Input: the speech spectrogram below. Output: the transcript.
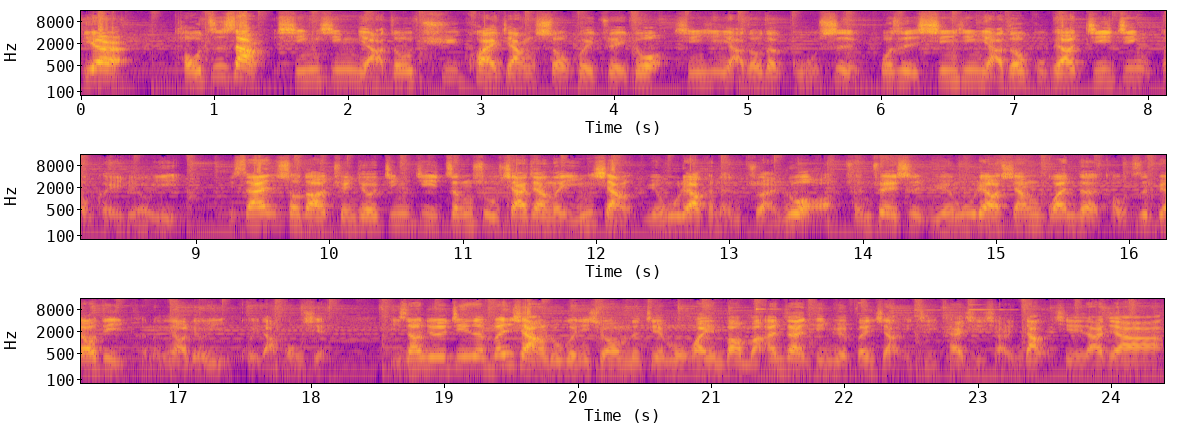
第二，投资上新兴亚洲区块将受惠最多，新兴亚洲的股市或是新兴亚洲股票基金都可以留意。第三，受到全球经济增速下降的影响，原物料可能转弱哦。纯粹是原物料相关的投资标的，可能要留意回档风险。以上就是今天的分享。如果你喜欢我们的节目，欢迎帮我们按赞、订阅、分享以及开启小铃铛。谢谢大家。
